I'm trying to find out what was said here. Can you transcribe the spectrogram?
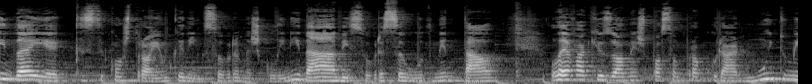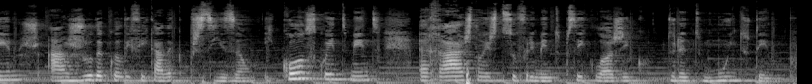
ideia que se constrói um bocadinho sobre a masculinidade e sobre a saúde mental leva a que os homens possam procurar muito menos a ajuda qualificada que precisam e, consequentemente, arrastam este sofrimento psicológico durante muito tempo.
